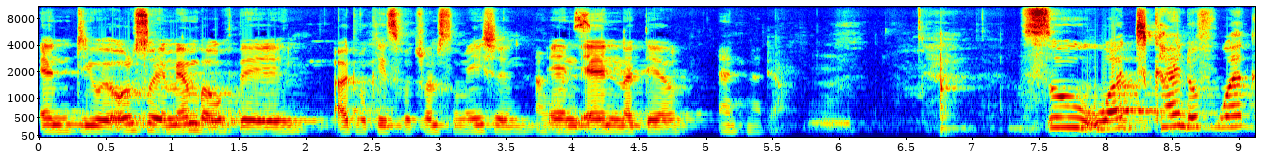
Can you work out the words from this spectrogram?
And you were also a member of the Advocates for Transformation and, and NADEL. And NADEL. So, what kind of work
